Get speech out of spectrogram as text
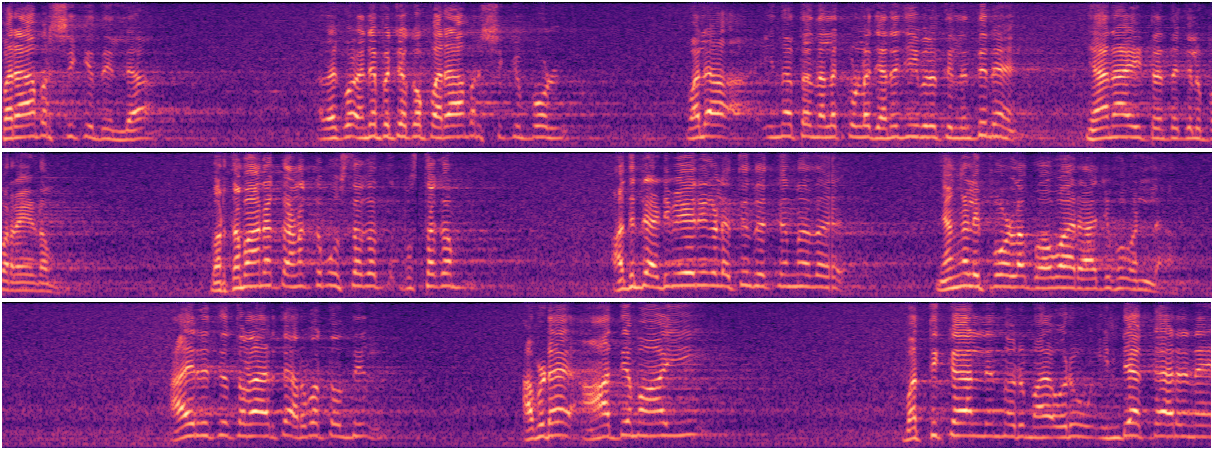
പരാമർശിക്കുന്നില്ല. അതൊക്കെ അതിനെപ്പറ്റിയൊക്കെ പരാമർശിക്കുമ്പോൾ പല ഇന്നത്തെ നിലക്കുള്ള ജനജീവിതത്തിൽ എന്തിന് ഞാനായിട്ട് എന്തെങ്കിലും പറയണം? വർത്തമാന കണക്ക് പുസ്തക പുസ്തകം അതിന്റെ അടിവേരുകൾ എത്തി നിൽക്കുന്നത് ഞങ്ങളിപ്പോൾ ഉള്ള ഗോവ രാജ്ഭവനിലാണ് ആയിരത്തി തൊള്ളായിരത്തി അറുപത്തൊന്നിൽ അവിടെ ആദ്യമായി വത്തിക്കാനിൽ നിന്നൊരു ഒരു ഇന്ത്യക്കാരനെ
